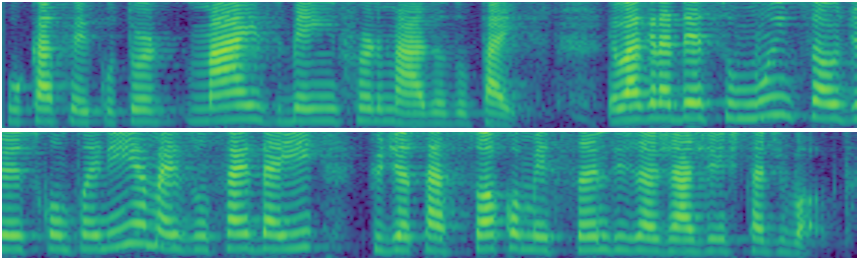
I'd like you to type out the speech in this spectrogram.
o cafeicultor mais bem informado do país. Eu agradeço muito sua audiência e companhia, mas não sai daí que o dia está só começando e já já a gente está de volta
